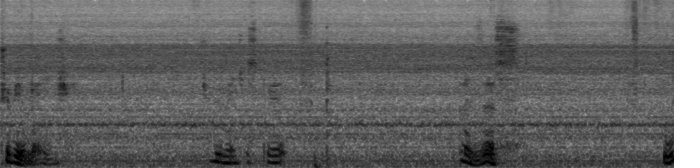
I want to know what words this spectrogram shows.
Tribute Mage. Tribute Mage is good. What is this? Ooh.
